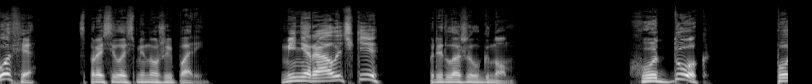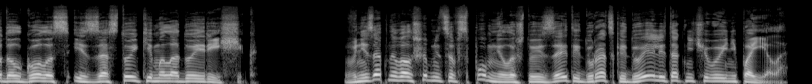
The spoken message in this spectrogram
«Кофе?» — спросил осьминожий парень. «Минералочки?» — предложил гном. «Хот-дог!» — подал голос из-за стойки молодой резчик. Внезапно волшебница вспомнила, что из-за этой дурацкой дуэли так ничего и не поела.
